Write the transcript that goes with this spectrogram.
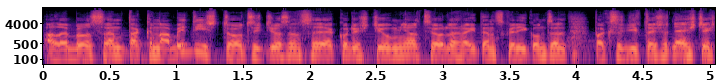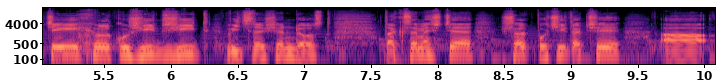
ale byl jsem tak nabitý z toho, cítil jsem se jako když ti umělci odehrají ten skvělý koncert, pak v té šatně a ještě chtějí chvilku žít, žít, víc než jen dost, tak jsem ještě šel k počítači a uh,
